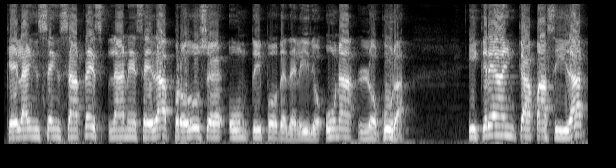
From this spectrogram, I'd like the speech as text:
Que la insensatez, la necedad produce un tipo de delirio, una locura y crea incapacidad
